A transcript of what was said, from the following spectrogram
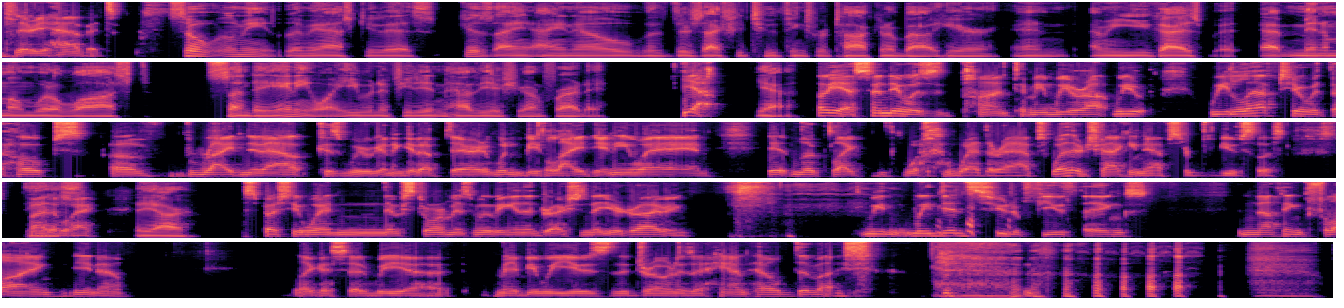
there you have it. So let me let me ask you this because I I know that there's actually two things we're talking about here, and I mean you guys at minimum would have lost Sunday anyway, even if you didn't have the issue on Friday. Yeah. Yeah. Oh yeah, Sunday was punt. I mean, we were out, we we left here with the hopes of riding it out because we were going to get up there. It wouldn't be light anyway, and it looked like weather apps, weather tracking apps are useless. By the way, they are. especially when the storm is moving in the direction that you're driving. we we did shoot a few things, nothing flying. You know, like I said, we uh, maybe we use the drone as a handheld device.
